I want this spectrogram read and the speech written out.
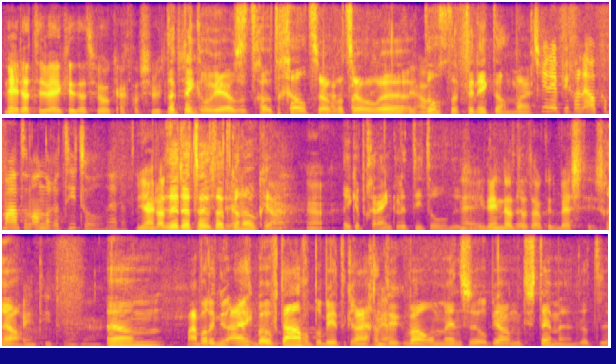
Nee, dat, ik, dat wil ik echt absoluut. Dat klinkt alweer als het grote geld zo. Wat zo eh, Ja. Toch? Dat vind ik dan. Maar Misschien heb je gewoon elke maand een andere titel. Ja, dat Ja, dat, Dat- beste, kan ook, ja. ja. ik heb geen enkele titel. Dus Nee, ik denk dat dat ook het beste is. Geen titel. Ja. Maar wat ik nu eigenlijk boven tafel probeer te krijgen, Ja. natuurlijk waarom mensen op jou moeten stemmen. Dat, eh,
